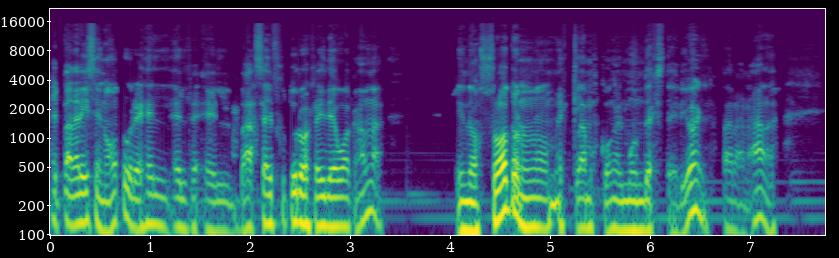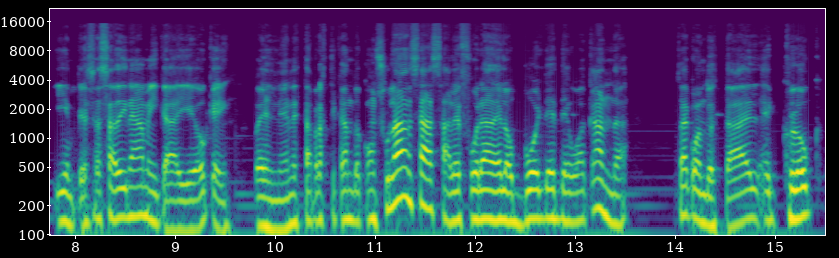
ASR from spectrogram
el padre dice, no, tú eres el, el, el, va a ser el futuro rey de Wakanda y nosotros no nos mezclamos con el mundo exterior, para nada. Y empieza esa dinámica y, ok, pues el nene está practicando con su lanza, sale fuera de los bordes de Wakanda, o sea, cuando está el, el cloak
